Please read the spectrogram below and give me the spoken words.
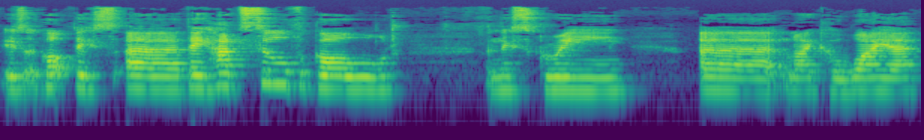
is I got this, uh, they had silver gold and this green, uh, like a wire.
